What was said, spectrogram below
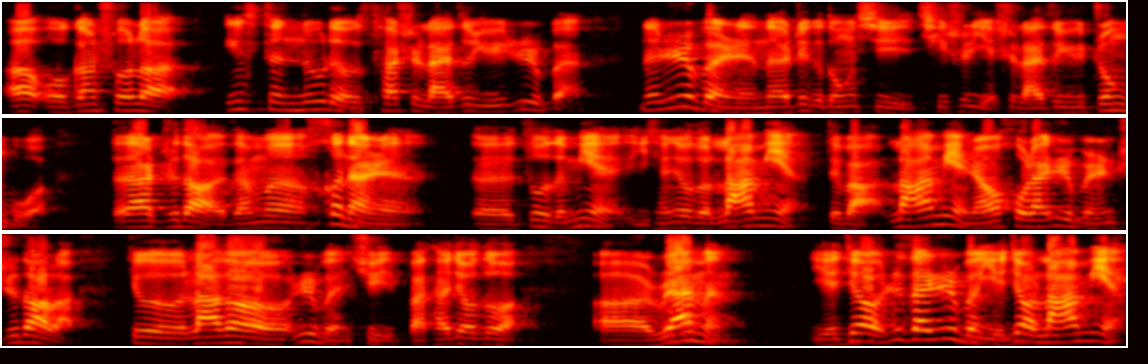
呃，我刚说了，instant noodles 它是来自于日本。那日本人呢，这个东西其实也是来自于中国。大家知道，咱们河南人呃做的面以前叫做拉面，对吧？拉面，然后后来日本人知道了，就拉到日本去，把它叫做呃 ramen，也叫日在日本也叫拉面。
